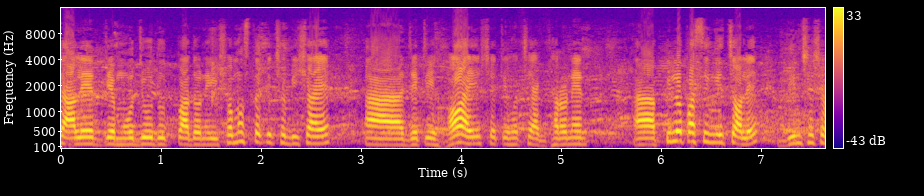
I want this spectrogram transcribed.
চালের যে মজুদ উৎপাদন, এই সমস্ত কিছু বিষয়ে যেটি হয়, সেটি হচ্ছে এক ধরনের পিলোপাসিংই চলে। দিন শেষে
